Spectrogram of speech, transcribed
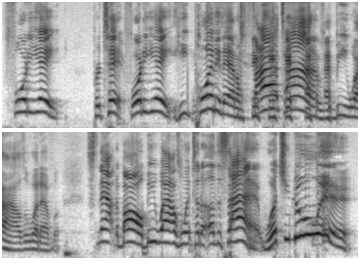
48, protect, 48. He pointed at him five times to B Wiles or whatever. Snap the ball. B Wiles went to the other side. What you doing?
